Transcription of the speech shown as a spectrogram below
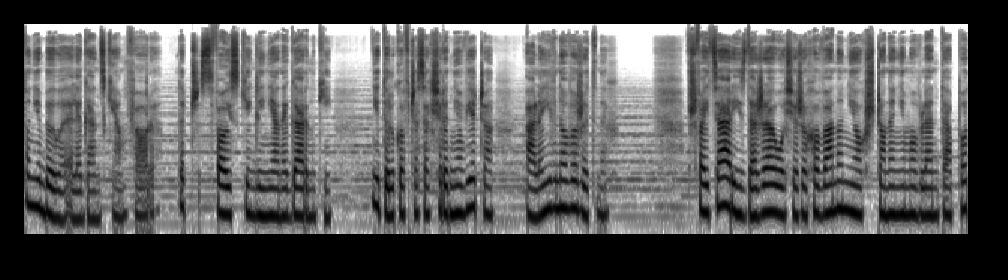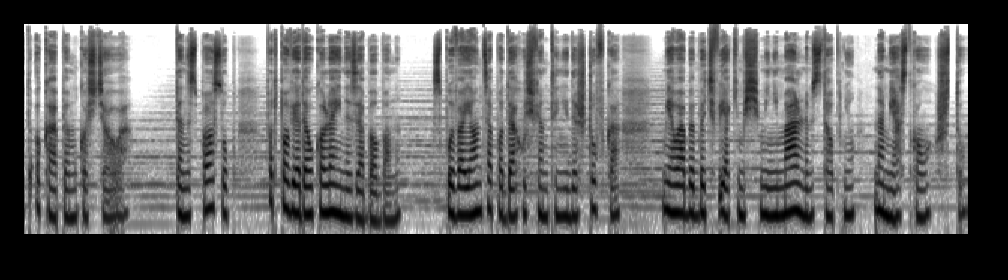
to nie były eleganckie amfory, lecz swojskie gliniane garnki, nie tylko w czasach średniowiecza, ale i w nowożytnych. W Szwajcarii zdarzało się, że chowano nieochrzczone niemowlęta pod okapem kościoła. Ten sposób podpowiadał kolejny zabobon. Spływająca po dachu świątyni deszczówka miałaby być w jakimś minimalnym stopniu namiastką chrztu.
